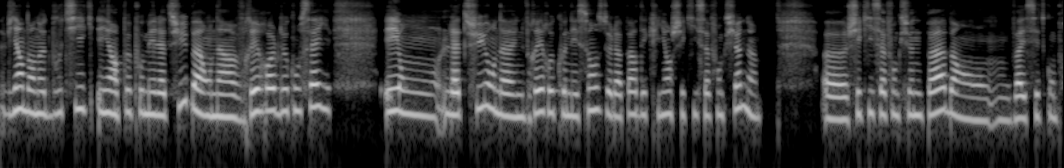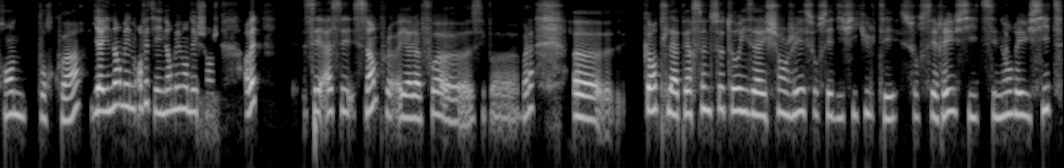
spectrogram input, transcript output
vient dans notre boutique et est un peu paumé là-dessus, bah, on a un vrai rôle de conseil. Et là-dessus, on a une vraie reconnaissance de la part des clients chez qui ça fonctionne. chez qui ça fonctionne pas, ben, on va essayer de comprendre pourquoi. Il y a énormément en fait, il y a énormément d'échanges. En fait, c'est assez simple et à la fois, c'est pas voilà. quand la personne s'autorise à échanger sur ses difficultés, sur ses réussites, ses non-réussites,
